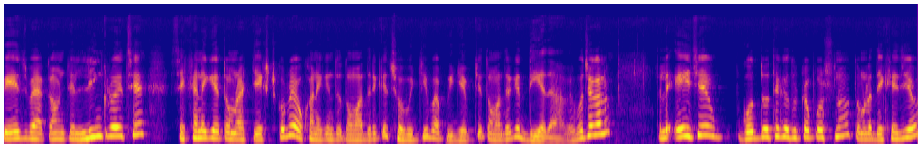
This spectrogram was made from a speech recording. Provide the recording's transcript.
পেজ বা অ্যাকাউন্টের লিঙ্ক রয়েছে, সেখানে গিয়ে তোমরা টেক্সট করবে, ওখানে কিন্তু তোমাদেরকে ছবিটি বা পিডিএফটি তোমাদেরকে দিয়ে দেওয়া হবে। বোঝা গেল? তাহলে এই যে গদ্য থেকে দুটো প্রশ্ন, তোমরা দেখে যেও।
